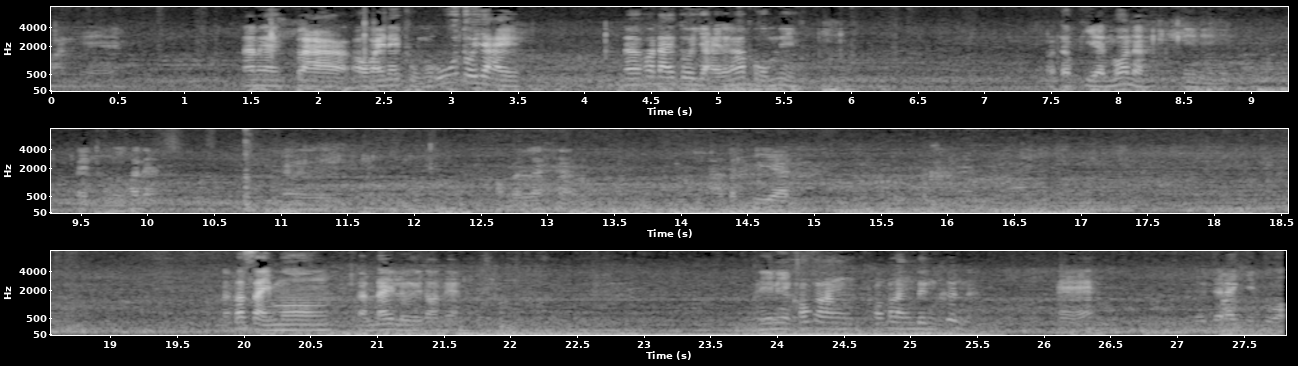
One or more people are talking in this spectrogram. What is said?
หวานแห นั่นไงปลาเอาไว้ในถุงอู้ตัวใหญ่นะเขาได้ตัวใหญ่เลยครับผมนี่ปลาตะเพียนบ่น่ะนี่นี่ในถุงเขาเนี่ยเออเออกมาแล้วปลาตะเพียนแล้วก็ใส่มองกันได้เลยตอนเนี้ยนี่นี่เขากำลังเขากำลังดึงขึ้นแหมจะได้กี่ตัว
